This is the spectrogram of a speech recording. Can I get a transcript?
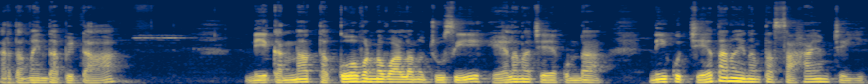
అర్థమైందా బిడ్డ? నీకన్నా తక్కువ ఉన్న వాళ్ళను చూసి హేళన చేయకుండా నీకు చేతనైనంత సహాయం చెయ్యి.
